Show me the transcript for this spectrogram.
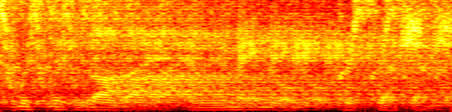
twisted lie and mangled perception.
